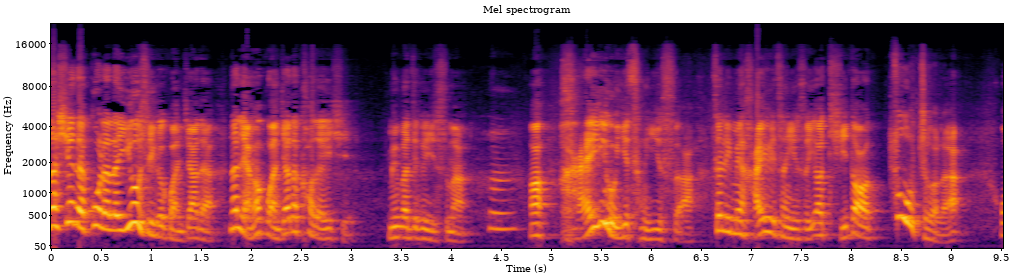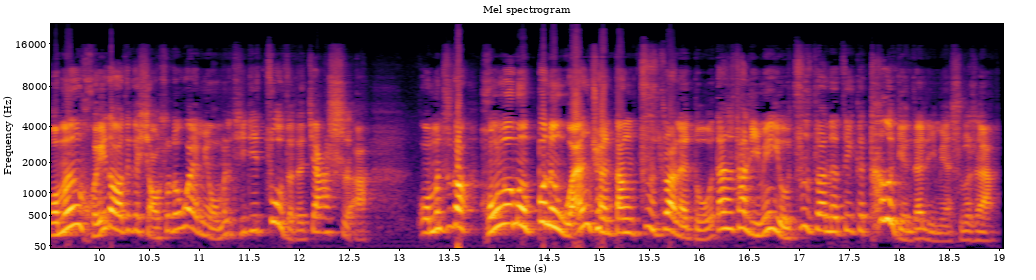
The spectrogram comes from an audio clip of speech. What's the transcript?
那现在过来了，又是一个管家的，那两个管家的靠在一起。明白这个意思吗？嗯啊，还有一层意思啊，这里面还有一层意思要提到作者了。我们回到这个小说的外面，我们提提作者的家世啊。我们知道《红楼梦》不能完全当自传来读，但是它里面有自传的这个特点在里面，是不是啊？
